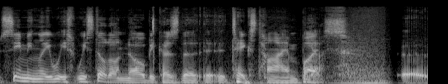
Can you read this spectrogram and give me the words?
seemingly we, we still don't know because the it takes time, but. Yes. Uh,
